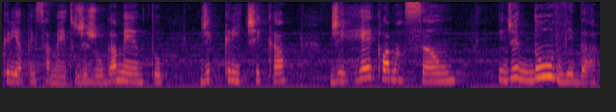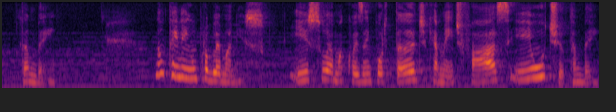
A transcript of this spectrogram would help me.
cria pensamentos de julgamento, de crítica, de reclamação e de dúvida também. Não tem nenhum problema nisso. Isso é uma coisa importante que a mente faz e útil também.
